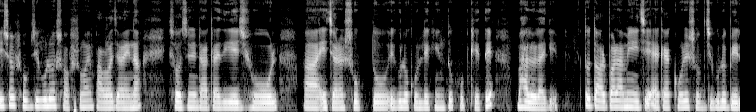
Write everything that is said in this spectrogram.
এইসব সবজিগুলো সবসময় পাওয়া যায় না, সজনে ডাঁটা দিয়ে ঝোল এছাড়া শুক্তো, এগুলো করলে কিন্তু খুব খেতে ভালো লাগে। তো তারপর আমি এই যে এক এক করে সবজিগুলো বের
